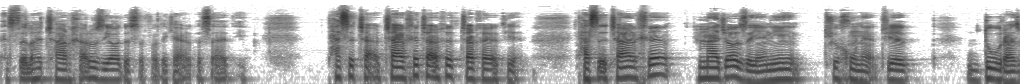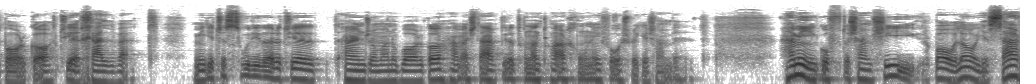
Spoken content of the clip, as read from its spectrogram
اصطلاح چرخه رو زیاد استفاده کرده سعدی. پس چرخه چرخه چرخه پس چرخه مجازه یعنی توی خونه توی دور از بارگاه توی خلوت. میگه چه سودی داره توی انجمن و بارگاه همش تقدیرت کنن تو هر خونه فوش بکشن بهت. همی گفت و شمشیر بالای سر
